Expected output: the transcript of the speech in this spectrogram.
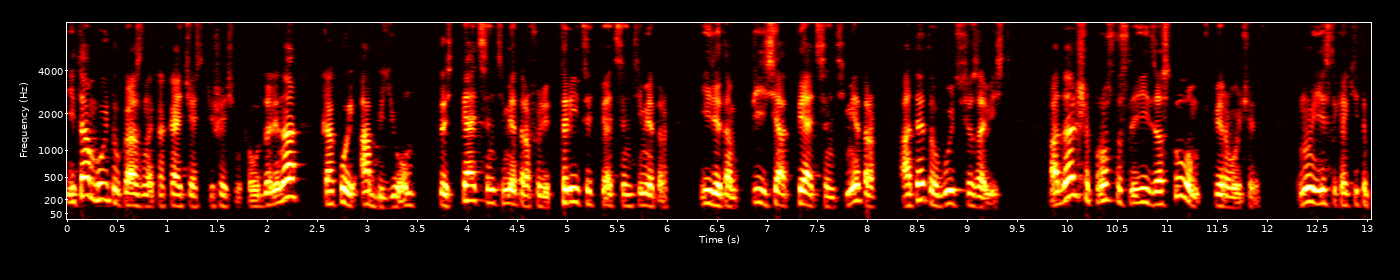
и там будет указано, какая часть кишечника удалена, какой объем, то есть 5 сантиметров или 35 сантиметров, или там 55 сантиметров, от этого будет все зависеть. А дальше просто следить за стулом в первую очередь. Ну, если какие-то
